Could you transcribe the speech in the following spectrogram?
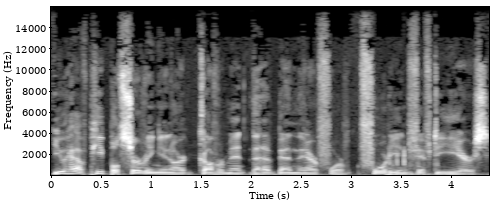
You have people serving in our government that have been there for 40 and 50 years,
